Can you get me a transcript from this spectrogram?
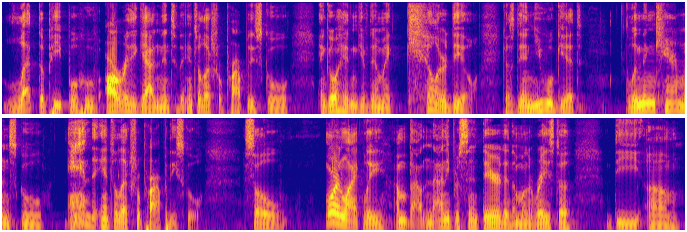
let the people who've already gotten into the intellectual property school and go ahead and give them a killer deal because then you will get Glendon Cameron School and the intellectual property school. So more than likely, I'm about 90% there that I'm going to raise the the um,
